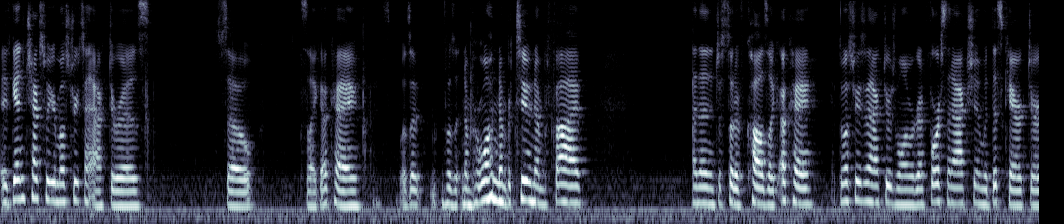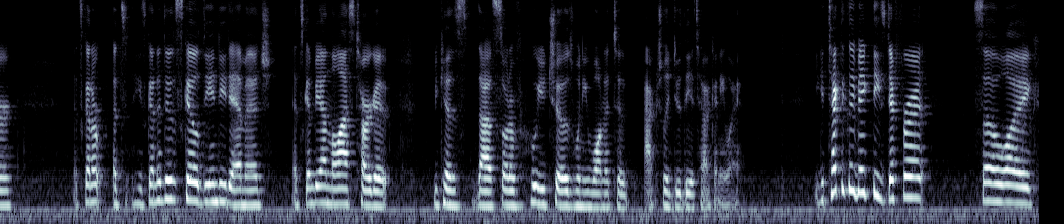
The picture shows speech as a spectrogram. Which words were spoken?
it again checks what your most recent actor is. So it's like, okay, was it was it number one, number two, number five? And then it just sort of calls like, okay, most recent actor is one, we're gonna force an action with this character. It's gonna it's he's gonna do the skill D and D damage. It's going to be on the last target because that's sort of who you chose when you wanted to actually do the attack anyway. You could technically make these different, so like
